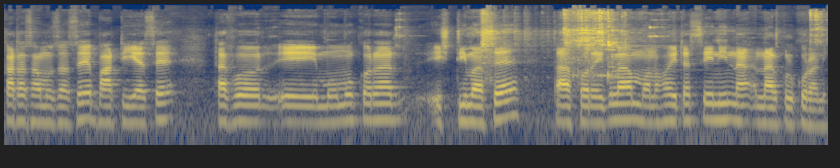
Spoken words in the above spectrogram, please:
কাঁটা চামচ আছে, বাটি আছে। তারপর এই মোমো করার স্টিম আছে। তারপর এগুলা মনে হয় এটা চেনি, না নারকল কোরানি।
